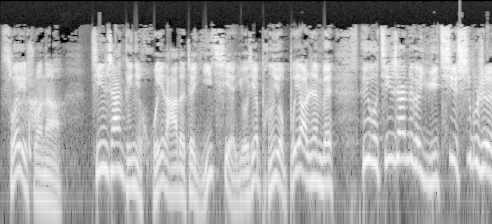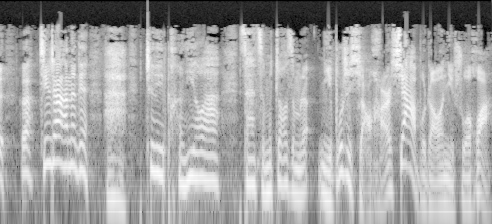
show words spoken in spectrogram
所以说呢，金山给你回答的这一切，有些朋友不要认为，哎呦，金山这个语气是不是？呃，金山还能跟啊，这位朋友啊，咱怎么着怎么着？你不是小孩吓不着你说话。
